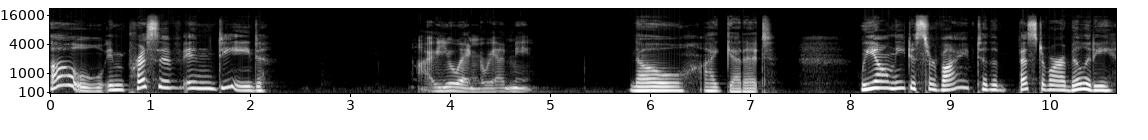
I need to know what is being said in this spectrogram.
Oh, impressive indeed. Are you angry at me? No, I get it. We all need to survive to the best of our ability.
